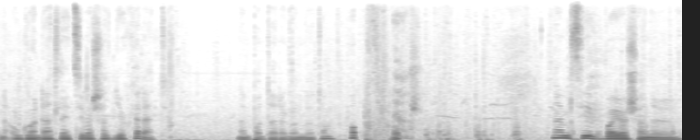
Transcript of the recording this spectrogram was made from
Na, ugord át, légy szíves a gyökeret? Nem pont erre gondoltam. Hopp, bocs. Nem szívbajos a nő.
